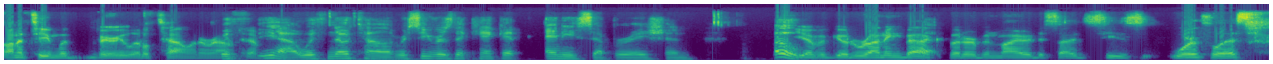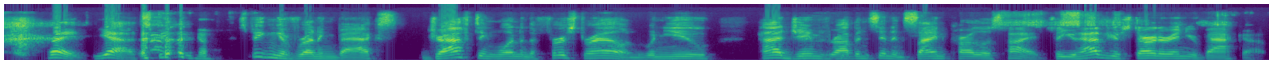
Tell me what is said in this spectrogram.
on a team with very little talent around with, him. Yeah, with no talent, receivers that can't get any separation. Oh, you have a good running back, but Urban Meyer decides he's worthless. right. Yeah. Speaking of speaking of running backs, drafting one in the first round when you had James Robinson and signed Carlos Hyde, so you have your starter and your backup.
